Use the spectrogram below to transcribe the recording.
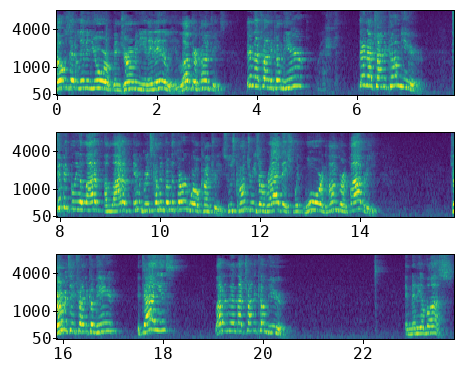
those that live in Europe and Germany and in Italy and love their countries, they're not trying to come here. They're not trying to come here. Typically, a lot of a lot of immigrants coming from the third world countries, whose countries are ravished with war and hunger and poverty. Germans ain't trying to come here. Italians, a lot of them are not trying to come here. And many of us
